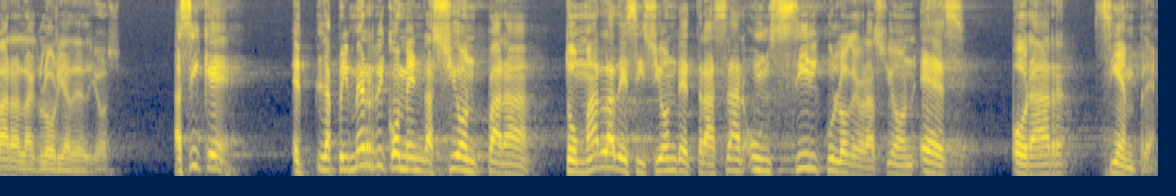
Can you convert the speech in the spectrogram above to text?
para la gloria de Dios. Así que la primera recomendación para tomar la decisión de trazar un círculo de oración es orar siempre.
